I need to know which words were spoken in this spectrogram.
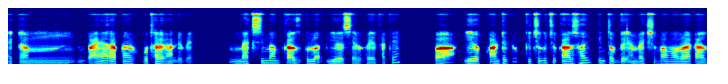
একটা বায়ার আপনার কোথাকার নেবে ম্যাক্সিমাম কাজগুলো ইউএস এর হয়ে থাকে, বা ইউরোপ কান্ট্রির কিছু কিছু কাজ হয়, কিন্তু ম্যাক্সিমাম আমরা কাজ,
